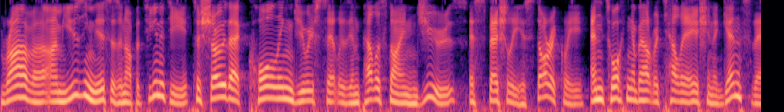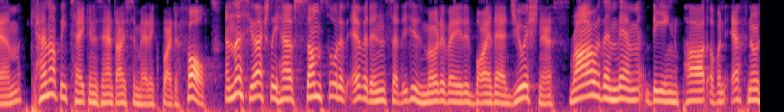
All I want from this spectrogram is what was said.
Rather, I'm using this as an opportunity to show that calling Jewish settlers in Palestine Jews, especially historically, and talking about retaliation against them cannot be taken as anti-Semitic by default, unless you actually have some sort of evidence that this is motivated by their Jewishness, rather than them being part of an ethno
